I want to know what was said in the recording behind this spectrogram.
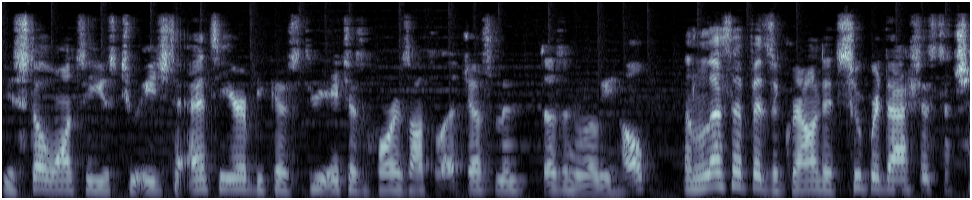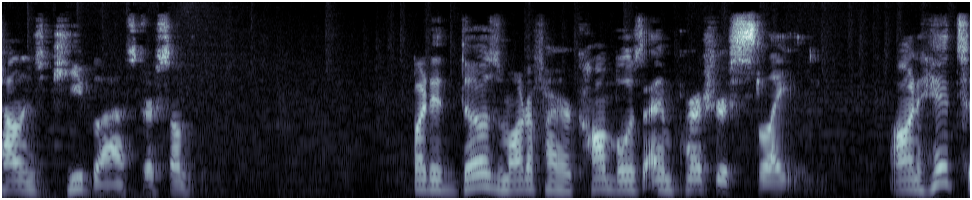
You still want to use 2H to anti-air because 3H's horizontal adjustment doesn't really help, unless if it's grounded super dashes to challenge Ki Blast or something. But it does modify her combos and pressure slightly. On hit,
